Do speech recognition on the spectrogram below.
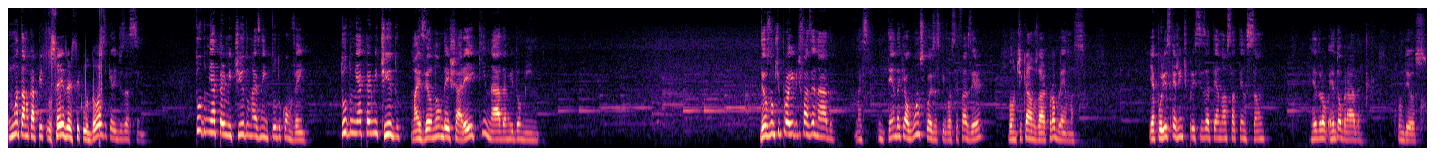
Uma está no capítulo 6, versículo 12, que ele diz assim: Tudo me é permitido, mas nem tudo convém. Tudo me é permitido, mas eu não deixarei que nada me domine. Deus não te proíbe de fazer nada, mas entenda que algumas coisas que você fazer vão te causar problemas. E é por isso que a gente precisa ter a nossa atenção redobrada com Deus.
